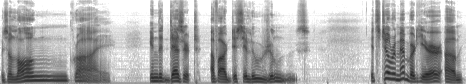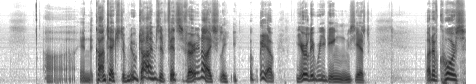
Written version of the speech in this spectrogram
was a long cry in the desert of our disillusions. It's still remembered here. Um, uh, in the context of new times, it fits very nicely. we have yearly readings, yes. But of course,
